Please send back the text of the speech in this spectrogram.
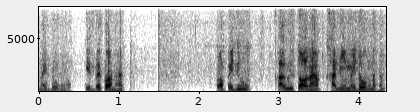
ไม่ดงครับเก็บไว้ก่อนครับ ก็ไปดู ขาอื่นต่อนะครับคันนี้ไม่ดงนะครับ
